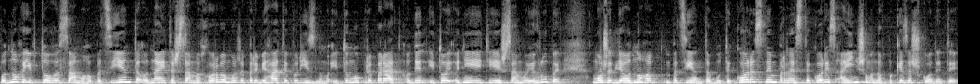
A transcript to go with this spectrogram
В одного і в того самого пацієнта одна і та ж сама хвороба може перебігати по-різному, і тому препарат один і той однієї тієї ж самої групи може для одного пацієнта бути корисним, принести користь, а іншому навпаки зашкодити.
